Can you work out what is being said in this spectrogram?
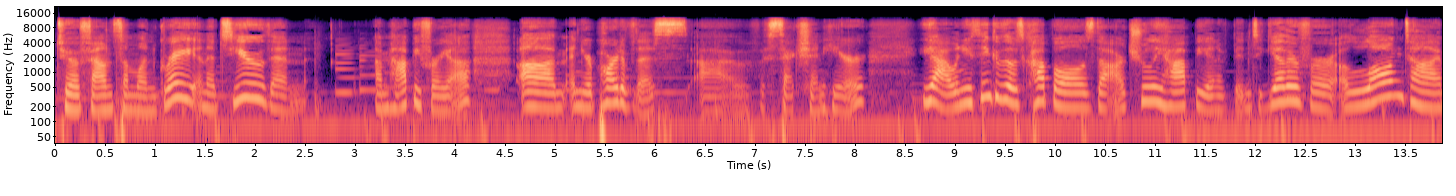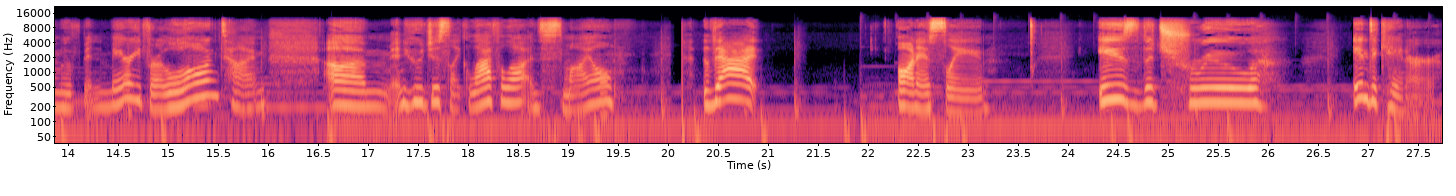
to have found someone great and it's you, then I'm happy for you. Um, and you're part of this uh, section here. Yeah, when you think of those couples that are truly happy and have been together for a long time, who've been married for a long time, um, and who just like laugh a lot and smile that honestly is the true indicator,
